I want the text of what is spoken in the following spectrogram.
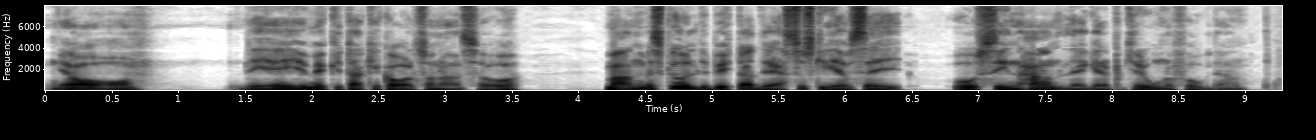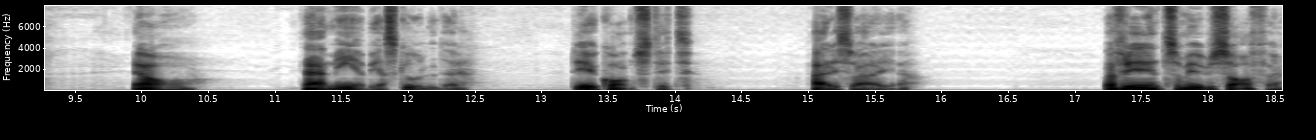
ja, det är ju mycket Tacke Karlsson alltså. Man med skulder bytte adress och skrev sig hos sin handläggare på Kronofogden. Ja, det här med eviga skulder. Det är ju konstigt. Här i Sverige. Varför är det inte som i USA för?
